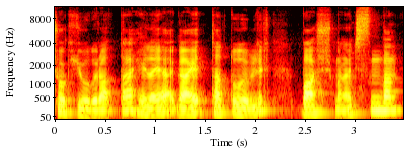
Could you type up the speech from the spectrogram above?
Çok iyi olur hatta. Hela'ya gayet tatlı olabilir. Baş düşman açısından.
